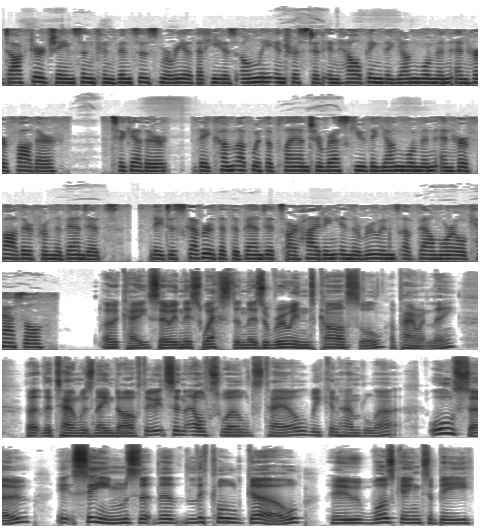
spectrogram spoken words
Dr. Jameson convinces Maria that he is only interested in helping the young woman and her father. Together, they come up with a plan to rescue the young woman and her father from the bandits. They discover that the bandits are hiding in the ruins of Balmoral Castle. Okay, so in this western, there's a ruined castle, apparently, that the town was named after. It's an Elseworlds tale. We can handle that. Also, it seems that the little girl who was going to be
